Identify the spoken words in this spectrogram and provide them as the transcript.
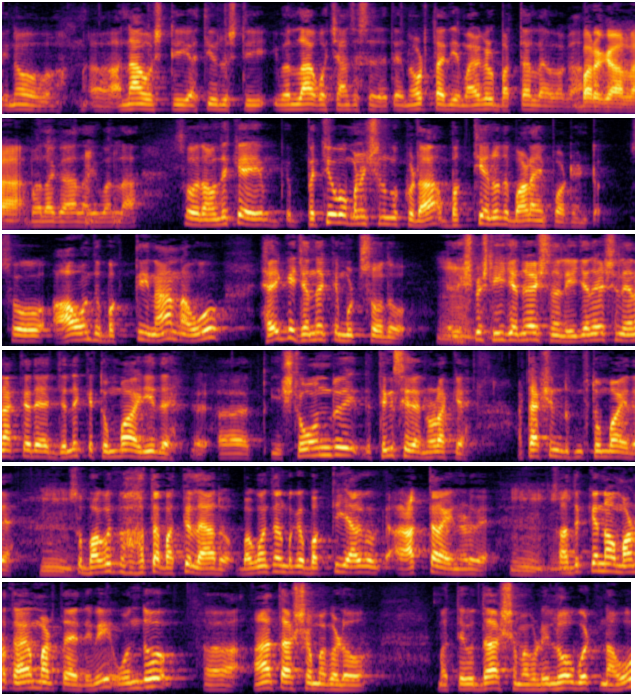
ಏನೋ ಅನಾವೃಷ್ಟಿ ಅತಿವೃಷ್ಟಿ ಇವೆಲ್ಲ ಆಗೋ ಚಾನ್ಸಸ್ ಇರುತ್ತೆ. ನೋಡ್ತಾ ಇದೀವಿ ಮರಗಳು ಬರ್ತಲ್ಲ ಇಲ್ಲ ಇವಾಗ. ಬರಗಾಲ. ಬರಗಾಲ ಇವೆಲ್ಲ. ಸೊ ನಾವು ಅದಕ್ಕೆ ಪ್ರತಿಯೊಬ್ಬ ಮನುಷ್ಯನಿಗೂ ಕೂಡ ಭಕ್ತಿ ಅನ್ನೋದು ಭಾಳ ಇಂಪಾರ್ಟೆಂಟು ಸೊ ಆ ಒಂದು ಭಕ್ತಿನ ನಾವು ಹೇಗೆ ಜನಕ್ಕೆ ಮುಟ್ಟಿಸೋದು ಎಸ್ಪೆಷಲಿ ಈ ಜನ್ರೇಷನಲ್ಲಿ ಈ ಜನ್ರೇಷನ್ ಏನಾಗ್ತಿದೆ? ಜನಕ್ಕೆ ತುಂಬ ಇದಿದೆ. ಎಷ್ಟೊಂದು ತಿಂಗ್ಸಿದೆ ನೋಡೋಕ್ಕೆ. ಅಟ್ರಾಕ್ಷನ್ ತುಂಬ ಇದೆ. ಸೊ ಭಗವಂತ ಹತ್ತ ಬರ್ತಿಲ್ಲ ಯಾರು? ಭಗವಂತನ ಬಗ್ಗೆ ಭಕ್ತಿ ಯಾರು ಆಗ್ತಾರೆ ಈ ನಡುವೆ. ಸೊ ಅದಕ್ಕೆ ನಾವು ಮಾಡೋದು ನಾವೇ ಮಾಡ್ತಾ ಇದ್ದೀವಿ? ಒಂದು ಅನಾಥಾಶ್ರಮಗಳು ಮತ್ತು ವೃದ್ಧಾಶ್ರಮಗಳು ಇಲ್ಲಿ ಹೋಗ್ಬಿಟ್ಟು ನಾವು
